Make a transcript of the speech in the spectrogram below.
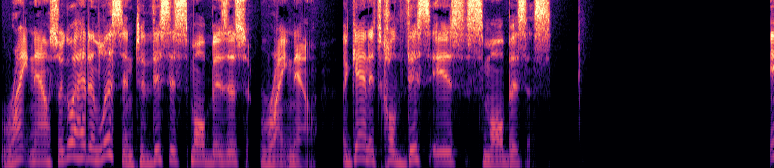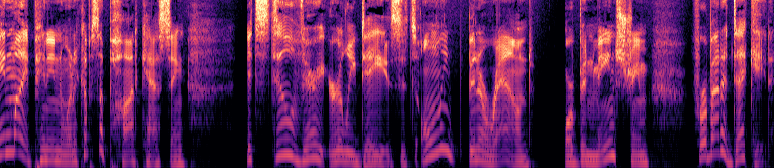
right now, so go ahead and listen to This is Small Business right now. Again, it's called This is Small Business. In my opinion, when it comes to podcasting, it's still very early days. It's only been around or been mainstream for about a decade.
